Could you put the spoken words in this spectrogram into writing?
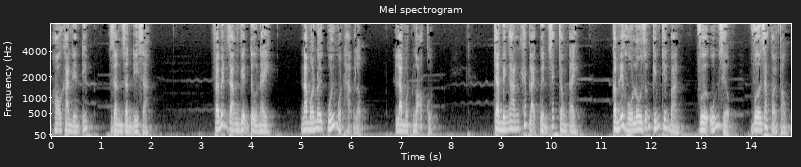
ho khan liên tiếp, Dần dần đi xa. Phải biết rằng viện tử này Nằm ở nơi cuối một hạng lộng Là một ngõ cụt. Trần Bình An khép lại quyển sách trong tay, Cầm lấy hồ lô dưỡng kiếm trên bàn, Vừa uống rượu, Vừa ra khỏi phòng,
